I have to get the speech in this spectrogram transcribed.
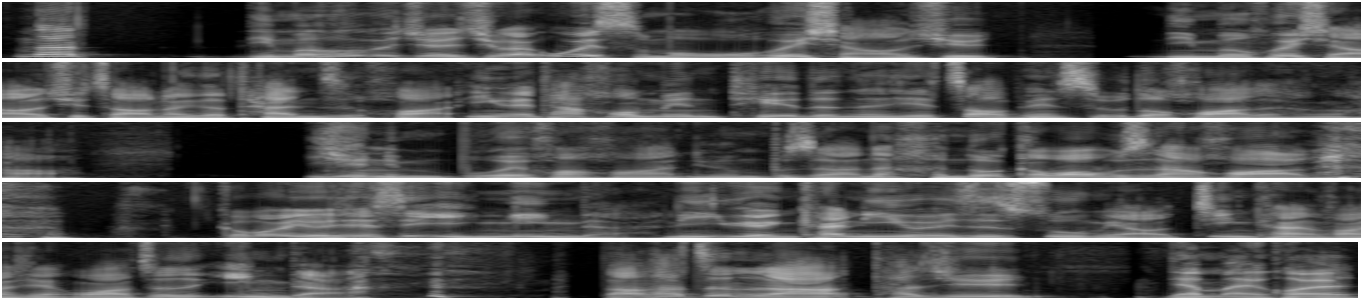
那你们会不会觉得奇怪？为什么我会想要去？你们会想要去找那个摊子画，因为他后面贴的那些照片是不是都画的很好？因为你们不会画画，你们不知道，那很多搞不好不是他画的，搞不好有些是影印的。你远看你以为是素描，近看发现哇，这是印的。然后他真的拿他去两百块，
